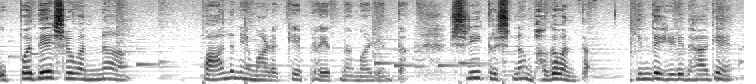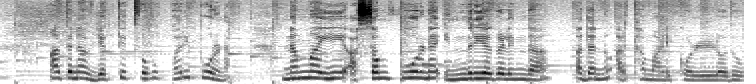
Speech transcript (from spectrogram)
ಉಪದೇಶವನ್ನು ಪಾಲನೆ ಮಾಡೋಕ್ಕೆ ಪ್ರಯತ್ನ ಮಾಡಿ ಅಂತ. ಶ್ರೀಕೃಷ್ಣ ಭಗವಂತ ಹಿಂದೆ ಹೇಳಿದ ಹಾಗೆ ಆತನ ವ್ಯಕ್ತಿತ್ವವು ಪರಿಪೂರ್ಣ. ನಮ್ಮ ಈ ಅಸಂಪೂರ್ಣ ಇಂದ್ರಿಯಗಳಿಂದ ಅದನ್ನು ಅರ್ಥ ಮಾಡಿಕೊಳ್ಳೋದು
